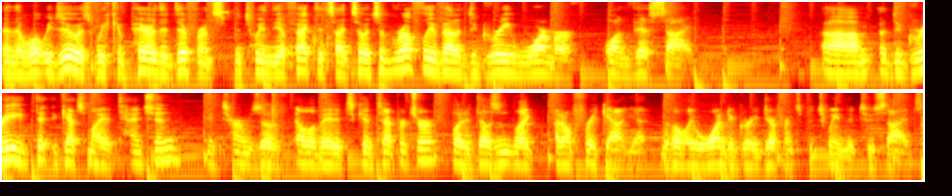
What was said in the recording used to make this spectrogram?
And then what we do is we compare the difference between the affected side. So it's roughly about a degree warmer on this side. Um, a degree gets my attention in terms of elevated skin temperature, but it doesn't like, I don't freak out yet with only one degree difference between the two sides.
